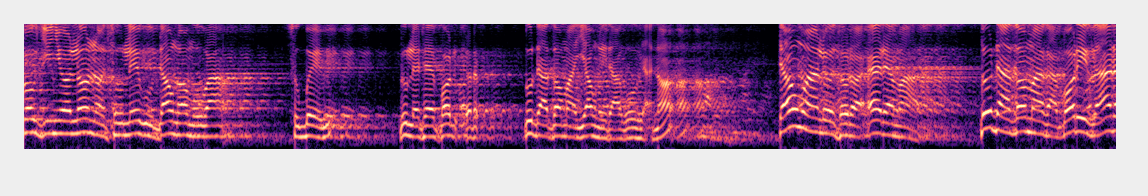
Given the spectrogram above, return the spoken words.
ဘုတ်ကြီးညိုလွန်းတော့သူလဲကူတောင်းတော်မူပါသူပဲ့ပြီသူ့လက်ထက်ပေါ့သုဒ္ဓတော်မှာရောက်နေတာကိုဗျာနော်တောင်းမှလို့ဆိုတော့အဲ့ဒါမှ သုဒ္ဓသောမကပောရိသာရ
